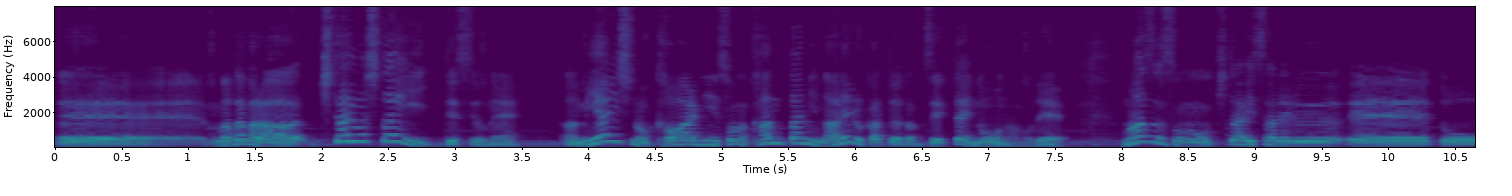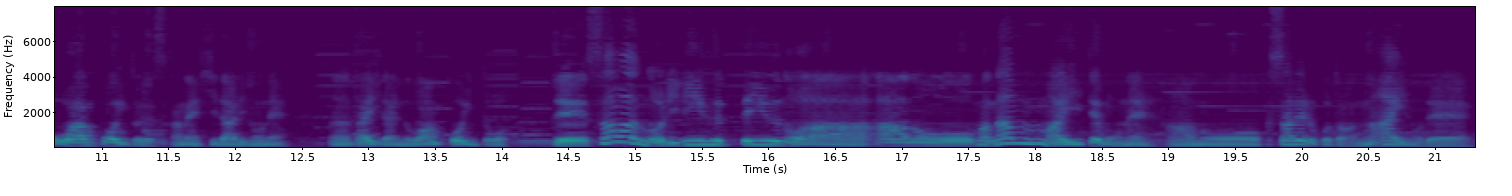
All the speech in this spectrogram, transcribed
えー、まあだから期待はしたいですよね。宮西の代わりにそんな簡単になれるかって言われたら絶対ノーなのでまずその期待される、えーと、ワンポイントですかね左のね。対左のワンポイントで左腕のリリーフっていうのはあのまあ、何枚いてもね、あの腐れることはないので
